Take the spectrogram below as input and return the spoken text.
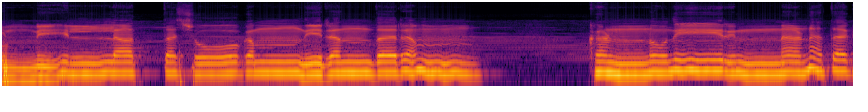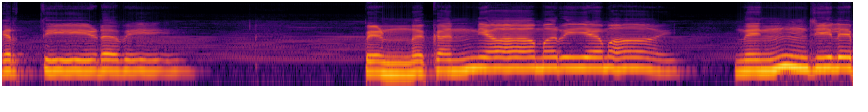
ഉണ്ണിയില്ലാത്ത ശോകം നിരന്തരം കണ്ണുനീരിന്നണ തകർത്തിയിടവേ. പെണ്ണ് കന്യാമറിയമായി നെഞ്ചിലെ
